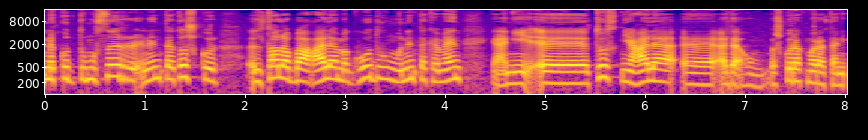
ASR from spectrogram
إنك كنت مصر إن أنت تشكر الطلبة على مجهودهم وإن أنت كمان يعني آه تثني على أدائهم. بشكرك مرة ثانية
